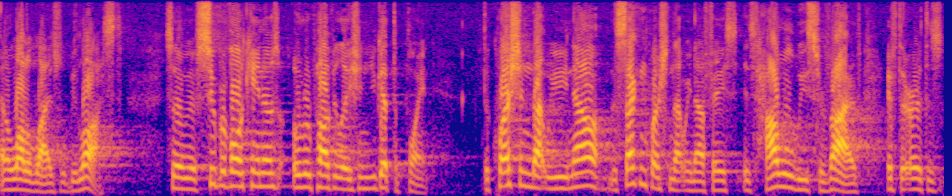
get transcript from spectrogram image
and a lot of lives will be lost. So we have supervolcanoes, overpopulation, you get the point. The question that we now, the second question that we now face is how will we survive if the Earth is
